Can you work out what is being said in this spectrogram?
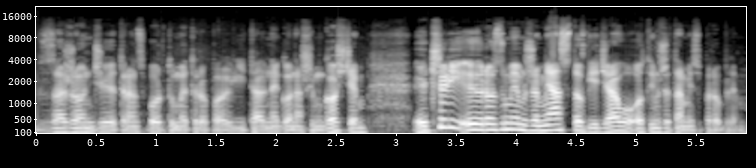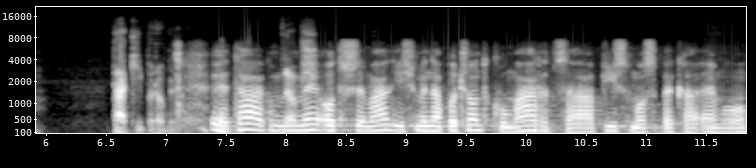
w Zarządzie Transportu Metropolitalnego naszym gościem, e, czyli rozumiem, że miasto wiedziało o tym, że tam jest problem taki problem. E, tak, Dobrze. my otrzymaliśmy na początku marca pismo z PKM-u,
